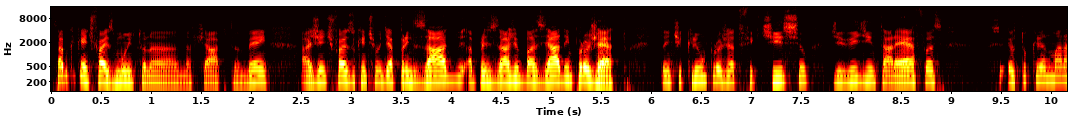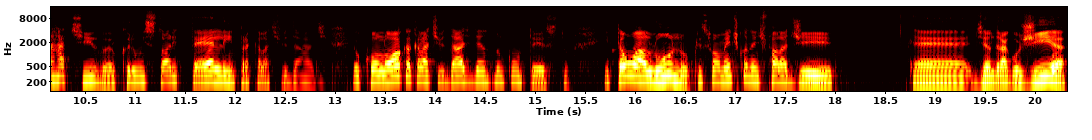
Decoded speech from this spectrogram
Sabe o que a gente faz muito na, na FIAP também? A gente faz o que a gente chama de aprendizado, aprendizagem baseada em projeto. Então a gente cria um projeto fictício, divide em tarefas, eu estou criando uma narrativa, eu crio um storytelling para aquela atividade. Eu coloco aquela atividade dentro de um contexto. Então, o aluno, principalmente quando a gente fala de é, de andragogia,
